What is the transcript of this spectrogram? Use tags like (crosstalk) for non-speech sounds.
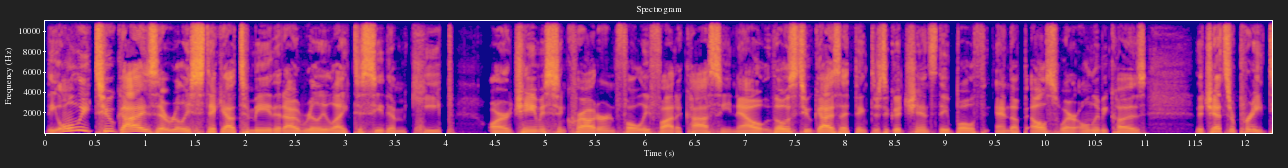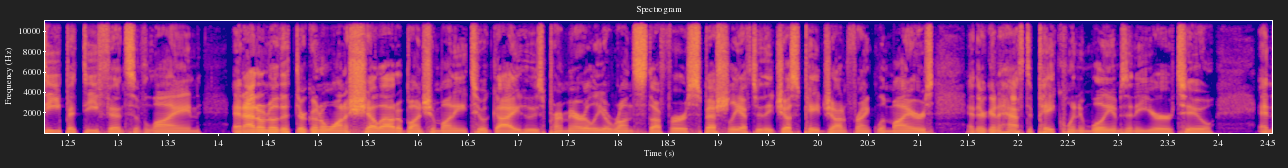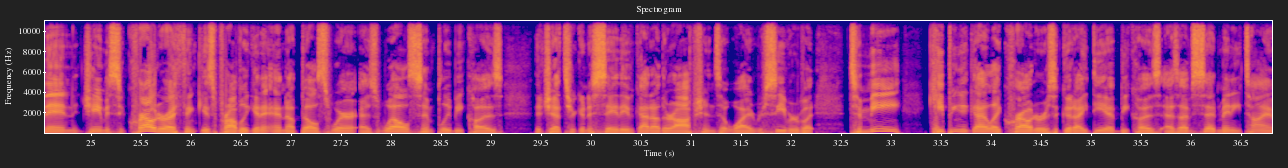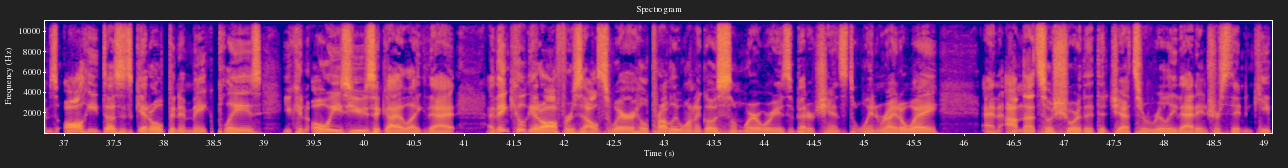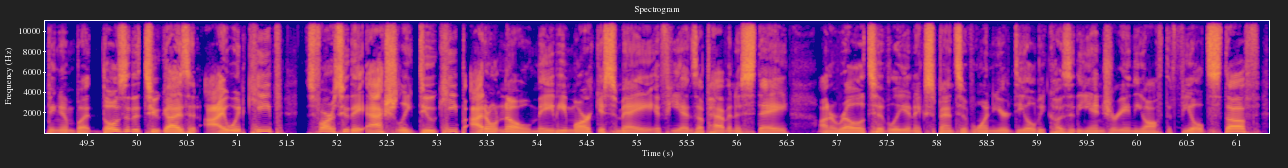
The only two guys that really stick out to me that I really like to see them keep are Jamison Crowder and Foley Fatukasi. Now, those two guys, I think there's a good chance they both end up elsewhere, only because the Jets are pretty deep at defensive line, and I don't know that they're going to want to shell out a bunch of money to a guy who's primarily a run stuffer, especially after they just paid John Franklin Myers, and they're going to have to pay Quinnen Williams in a year or two. And then Jamison Crowder, I think, is probably going to end up elsewhere as well, simply because the Jets are going to say they've got other options at wide receiver. But to me, keeping a guy like Crowder is a good idea because, as I've said many times, all he does is get open and make plays. You can always use a guy like that. I think he'll get offers elsewhere. He'll probably want to go somewhere where he has a better chance to win right away. And I'm not so sure that the Jets are really that interested in keeping him. But those are the two guys that I would keep. As far as who they actually do keep, I don't know. Maybe Marcus Maye, if he ends up having to stay on a relatively inexpensive one year deal because of the injury and the off the field stuff.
